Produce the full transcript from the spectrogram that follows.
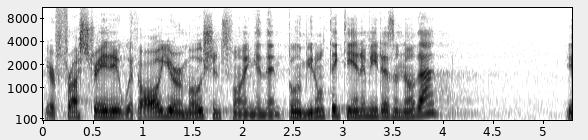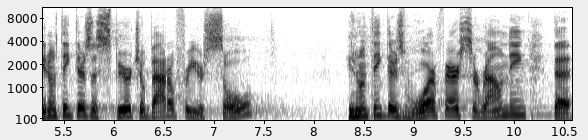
you're frustrated with all your emotions flowing, and then boom, you don't think the enemy doesn't know that? You don't think there's a spiritual battle for your soul? You don't think there's warfare surrounding the,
